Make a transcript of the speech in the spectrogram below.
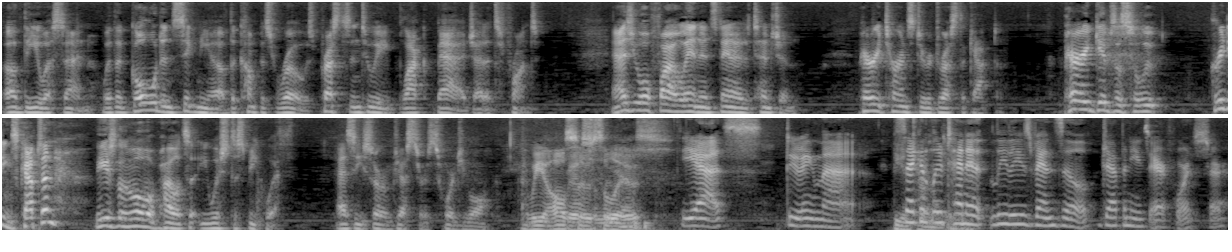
of the USN, with a gold insignia of the compass rose pressed into a black badge at its front. As you all file in and stand at attention, Perry turns to address the captain. Perry gives a salute. Greetings, Captain. These are the mobile pilots that you wish to speak with, as he sort of gestures towards you all. we also Yes, salute. yes. Yes, doing that. The Second internal Lieutenant Lilis Van Zyl, Japanese Air Force, sir.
